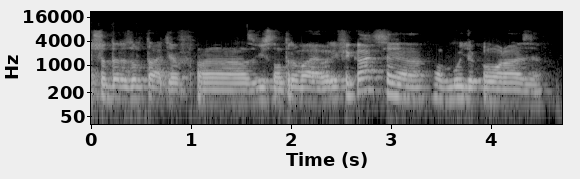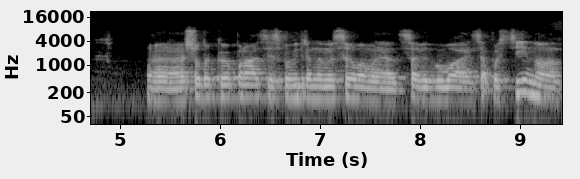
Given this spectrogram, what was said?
Щодо результатів, е, звісно, триває верифікація в будь-якому разі. Е, Щодо кооперації з повітряними силами, це відбувається постійно.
